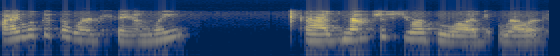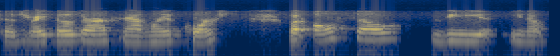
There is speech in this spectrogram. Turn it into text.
I look at the word family as not just your blood relatives, right? Those are our family, of course, but also the, you know,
